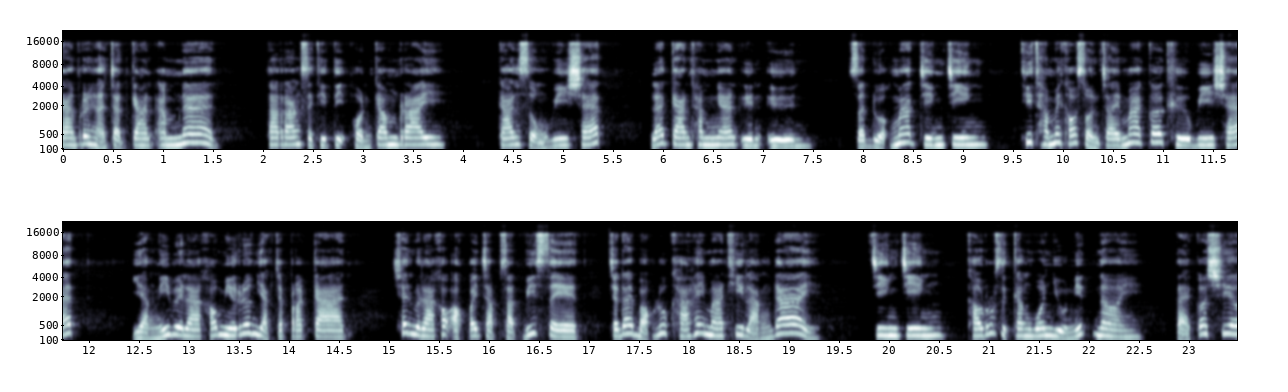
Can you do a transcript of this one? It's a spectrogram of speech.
การบริหารจัดการอำนาจ ตารางสถิติผลกำไร การส่ง WeChat และการทำงานอื่นๆ สะดวกมากจริงๆ ที่ทำให้เขาสนใจมากก็คือ WeChat อย่างนี้เวลาเขามีเรื่องอยากจะประกาศ เช่นเวลาเขาออกไปจับสัตว์วิเศษ จะได้บอกลูกค้าให้มาทีหลังได้ จริงๆ เขารู้สึกกังวลอยู่นิดหน่อย แต่ก็เชื่อ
